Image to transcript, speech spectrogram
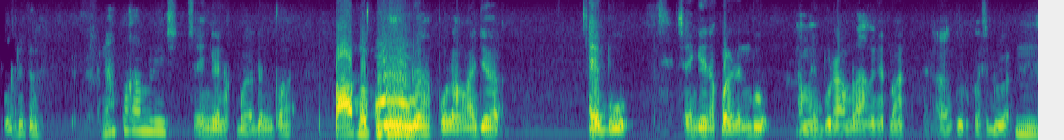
udah tuh. Kenapa kamu lis saya nggak enak badan pak. Apa, Bu? udah pulang aja. Eh bu. Saya nggak enak badan bu. Namanya Bu Ramla aku ingat banget. Eh, guru kelas 2 Hmm.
